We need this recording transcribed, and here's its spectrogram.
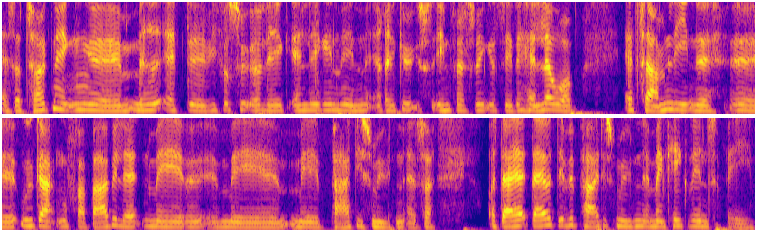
Altså tolkningen øh, med, at øh, vi forsøger at lægge, anlægge en, en religiøs indfaldsvinkel til det, handler jo om at sammenligne øh, udgangen fra Barbiland med, øh, med, med paradismyten. Altså, og der er, der er jo det ved paradismyten, at man kan ikke vende tilbage.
